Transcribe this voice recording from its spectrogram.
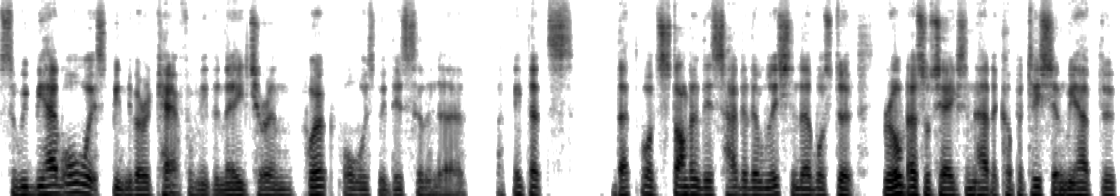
so we, we have always been very careful with the nature and work always with this. And uh, I think that's that what started this hydro demolition. That was the road association had a competition. We have to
